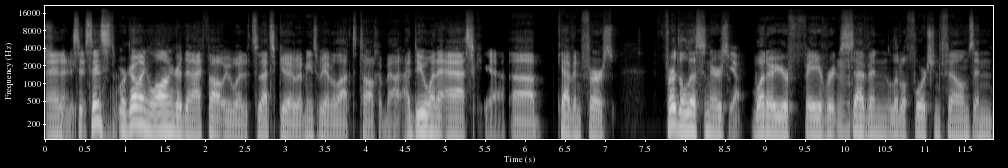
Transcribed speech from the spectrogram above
And Sweet. s- since we're going longer than I thought we would, so that's good. It means we have a lot to talk about. I do want to ask, Yeah. uh, Kevin first for the listeners. Yeah. What are your favorite Mhm. seven Little Fortune films? And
